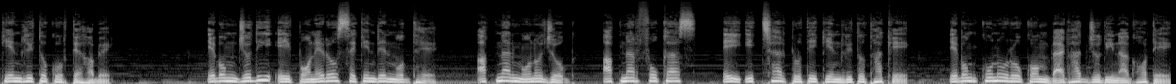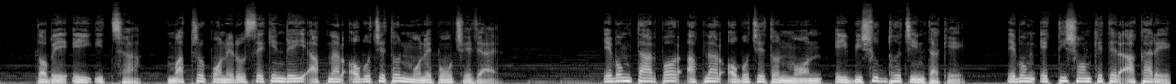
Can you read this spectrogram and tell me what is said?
কেন্দ্রিত করতে হবে। এবং যদি এই পনেরো সেকেন্ডের মধ্যে আপনার মনোযোগ, আপনার ফোকাস, এই ইচ্ছার প্রতি কেন্দ্রিত থাকে এবং কোনো রকম ব্যাঘাত যদি না ঘটে, তবে এই ইচ্ছা মাত্র পনেরো সেকেন্ডেই আপনার অবচেতন মনে পৌঁছে যায়। এবং তারপর আপনার অবচেতন মন এই বিশুদ্ধ চিন্তাকে এবং একটি সংকেতের আকারে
